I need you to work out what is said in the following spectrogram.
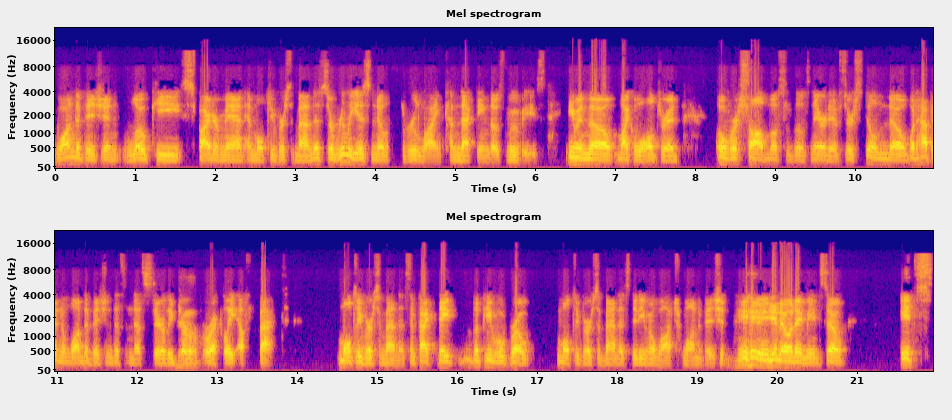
WandaVision, Loki, Spider Man, and Multiverse of Madness, there really is no through line connecting those movies. Even though Michael Waldron oversaw most of those narratives. There's still no what happened in WandaVision doesn't necessarily yeah. directly affect Multiverse of Madness. In fact, they the people who wrote Multiverse of Madness didn't even watch WandaVision. you know what I mean? So it's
